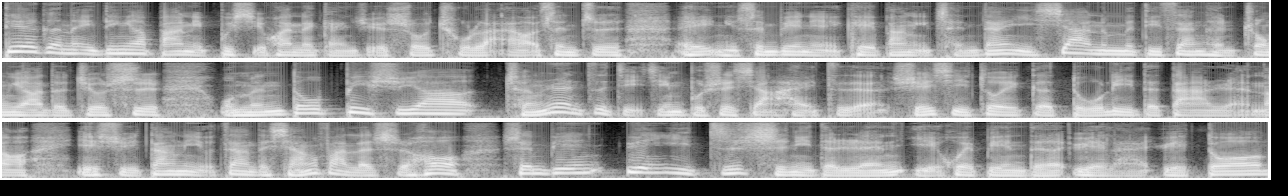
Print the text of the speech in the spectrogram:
第二个呢，一定要把你不喜欢的感觉说出来啊，甚至哎，你身边人也可以帮你承担一下。那么第三个很重要的就是，我们都必须要承认自己已经不是小孩子了，学习做一个独立的大人哦。也许当你有这样的想法的时候，身边。愿意支持你的人也会变得越来越多。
